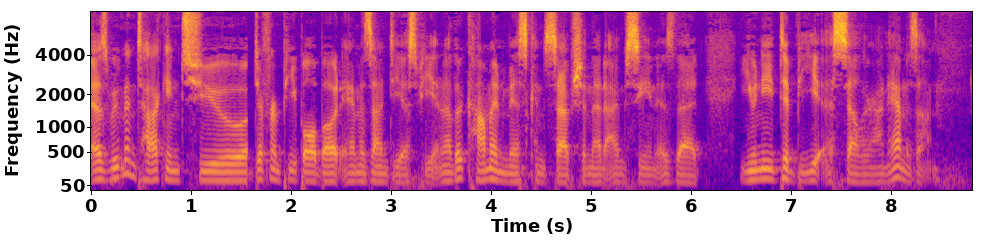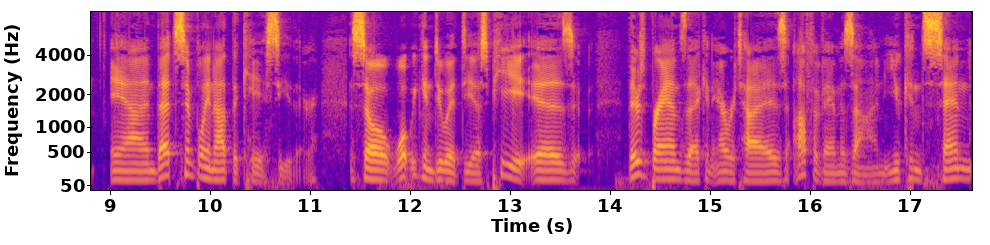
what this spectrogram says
as we've been talking to different people about Amazon DSP, another common misconception that I'm seeing is that you need to be a seller on Amazon. And that's simply not the case either. So, what we can do at DSP is there's brands that can advertise off of Amazon. You can send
